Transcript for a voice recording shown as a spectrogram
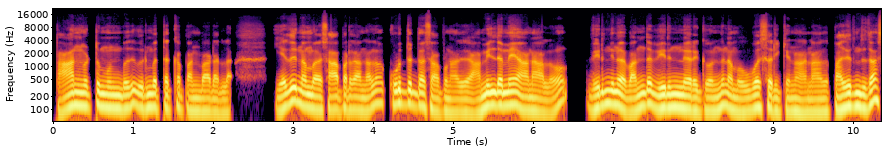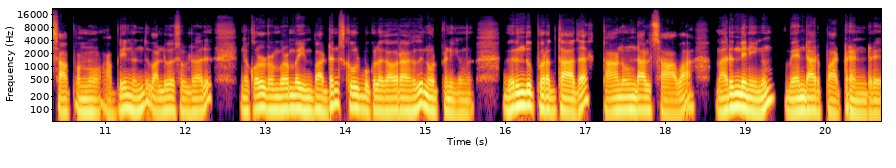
தான் மட்டும் உண்பது விரும்பத்தக்க பண்பாடல்ல. எது நம்ம சாப்பிட்றதா இருந்தாலும் கொடுத்துட்டு தான் சாப்பிடணும். அது அமிழ்தமே ஆனாலும் விருந்தினர் வந்த விருந்தினருக்கு வந்து நம்ம உபசரிக்கணும். அதனால் அதை பகிர்ந்து தான் சாப்பிட்ணும் அப்படின்னு வந்து வள்ளுவர் சொல்கிறாரு இந்த குரல் ரொம்ப ரொம்ப இம்பார்ட்டன்ட் ஸ்கூல் புக்கில் கவர் ஆகுது. நோட் பண்ணிக்கோங்க. விருந்து புறத்தாத தானுண்டால் சாவா மருந்தினும் வேண்டார் பாற்றன்று.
